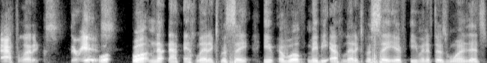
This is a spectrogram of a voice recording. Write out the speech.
athletics, there is. Well, well, not athletics, but say uh, well maybe athletics, but say if even if there's one that's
